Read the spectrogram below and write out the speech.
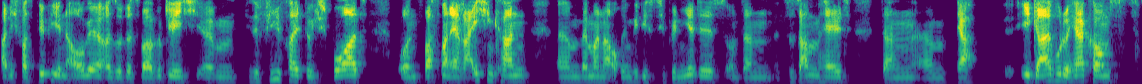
hatte ich fast Pipi im Auge. Also das war wirklich ähm, diese Vielfalt durch Sport und was man erreichen kann, ähm, wenn man auch irgendwie diszipliniert ist und dann zusammenhält, dann, ähm, ja, egal wo du herkommst,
